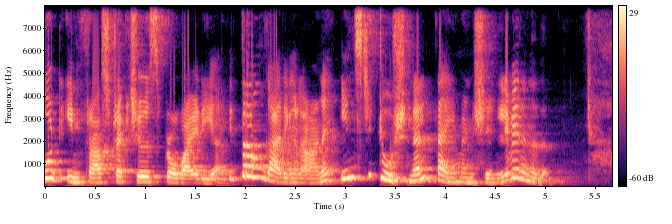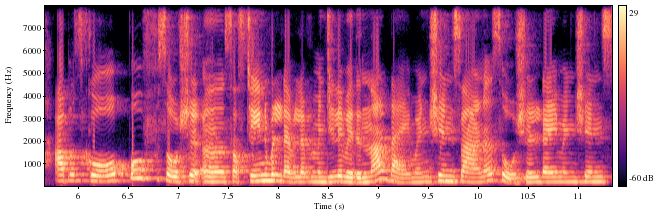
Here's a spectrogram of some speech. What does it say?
ഗുഡ് ഇൻഫ്രാസ്ട്രക്ചേഴ്സ് പ്രൊവൈഡ് ചെയ്യുക. ഇത്തരം കാര്യങ്ങളാണ് ഇൻസ്റ്റിറ്റ്യൂഷണൽ ഡയമെൻഷനിൽ വരുന്നത്. അപ്പോൾ സ്കോപ്പ് ഓഫ് സോഷ്യൽ സസ്റ്റൈനബിൾ ഡെവലപ്മെന്റിൽ വരുന്ന ഡയമെൻഷൻസ് ആണ് സോഷ്യൽ ഡയമെൻഷൻസ്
